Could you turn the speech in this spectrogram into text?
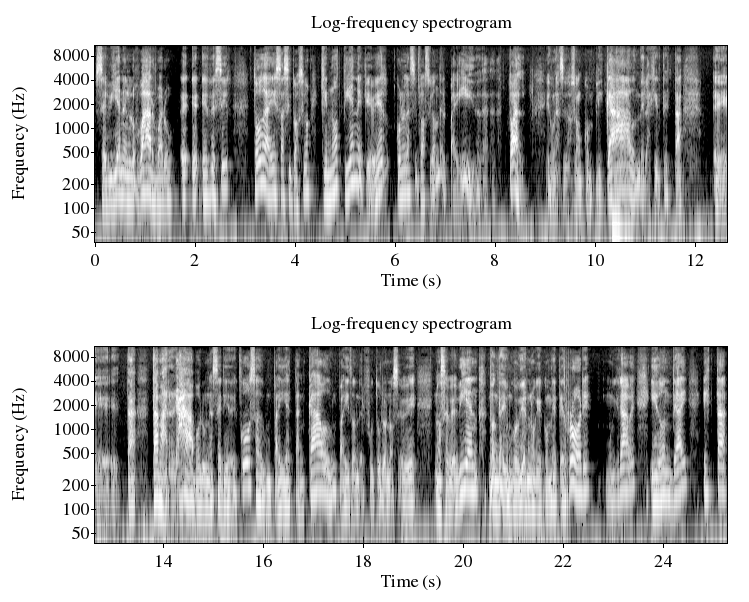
se vienen los bárbaros. Eh, eh, es decir, toda esa situación que no tiene que ver con la situación del país actual. Es una situación complicada donde la gente está, está, está amargada por una serie de cosas, de un país estancado, de un país donde el futuro no se ve, no se ve bien, donde hay un gobierno que comete errores muy graves y donde hay esta,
